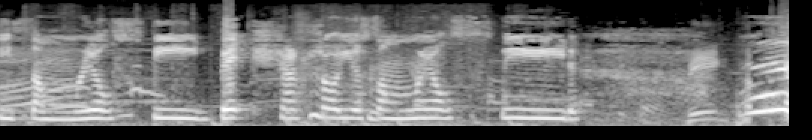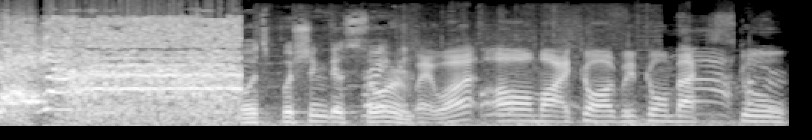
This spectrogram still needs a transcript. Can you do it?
see some real speed, bitch? I'll show you some real speed. big. Oh, it's pushing the storm. Wait, what? Oh my God, we've gone back to school.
